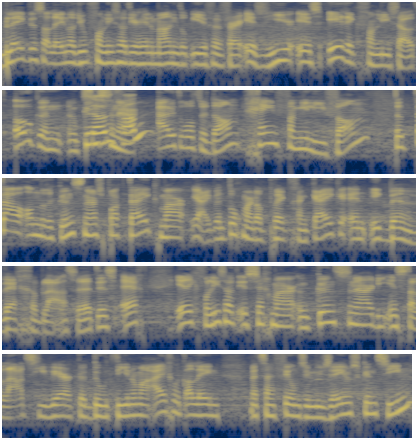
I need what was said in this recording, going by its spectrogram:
Bleek dus alleen dat Joep van Lieshout hier helemaal niet op IFFR is. Hier is Erik van Lieshout, ook een, een kunstenaar uit Rotterdam. Geen familie van. Totaal andere kunstenaarspraktijk. Maar ja, ik ben toch maar dat project gaan kijken en ik ben weggeblazen. Het is echt... Erik van Lieshout is zeg maar een kunstenaar die installatiewerken doet. Die je normaal eigenlijk alleen met zijn films in museums kunt zien.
